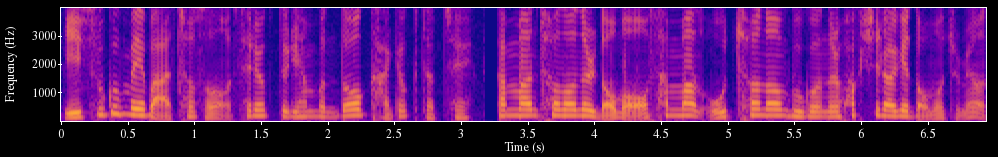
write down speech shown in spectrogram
이 수급매에 맞춰서 세력들이 한 번 더 가격 자체 3만 1,000원을 넘어 3만 5천원 부근을 확실하게 넘어주면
